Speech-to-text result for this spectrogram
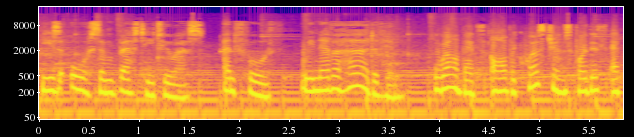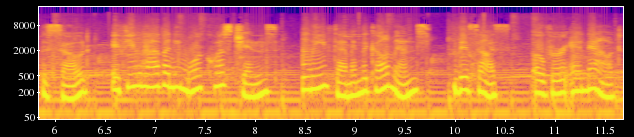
he's awesome bestie to us. And fourth, we never heard of him. Well that's all the questions for this episode. If you have any more questions, leave them in the comments. This us, over and out.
